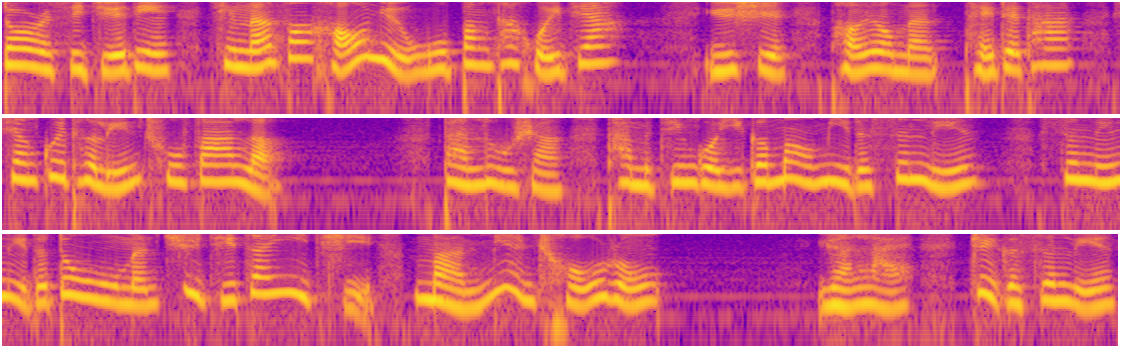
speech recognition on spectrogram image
Dorothy 决定请南方好女巫帮她回家，于是朋友们陪着她向桂特林出发了。半路上，他们经过一个茂密的森林，森林里的动物们聚集在一起，满面愁容。原来，这个森林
